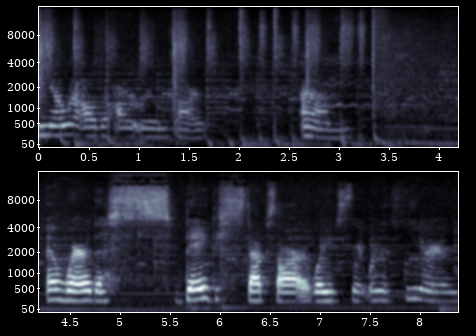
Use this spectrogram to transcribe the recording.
You know where all the art rooms are. Um, and where the big steps are, where you sit, where the theater is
